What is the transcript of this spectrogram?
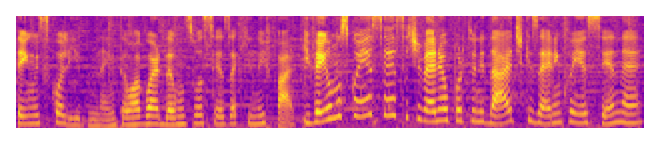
tenham escolhido, né? Então aguardamos vocês aqui no IFAR. E venham nos conhecer se tiverem oportunidade, quiserem conhecer, né?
